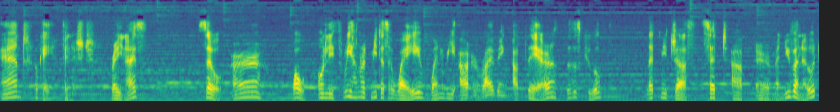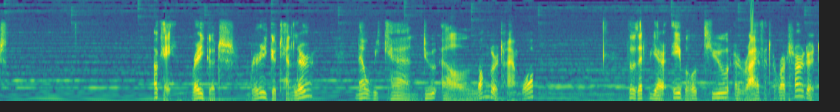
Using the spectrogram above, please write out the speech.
And okay, finished. Very nice. So, uh, wow, only 300 meters away when we are arriving up there. This is cool. Let me just set up a maneuver node. Okay, very good. Very good Henler. Now we can do a longer time warp so that we are able to arrive at our target.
